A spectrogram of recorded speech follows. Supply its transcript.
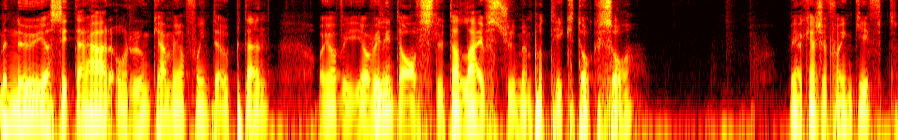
men nu, jag sitter här och runkar men jag får inte upp den. Och jag vill, jag vill inte avsluta livestreamen på TikTok så. Men jag kanske får en gift.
